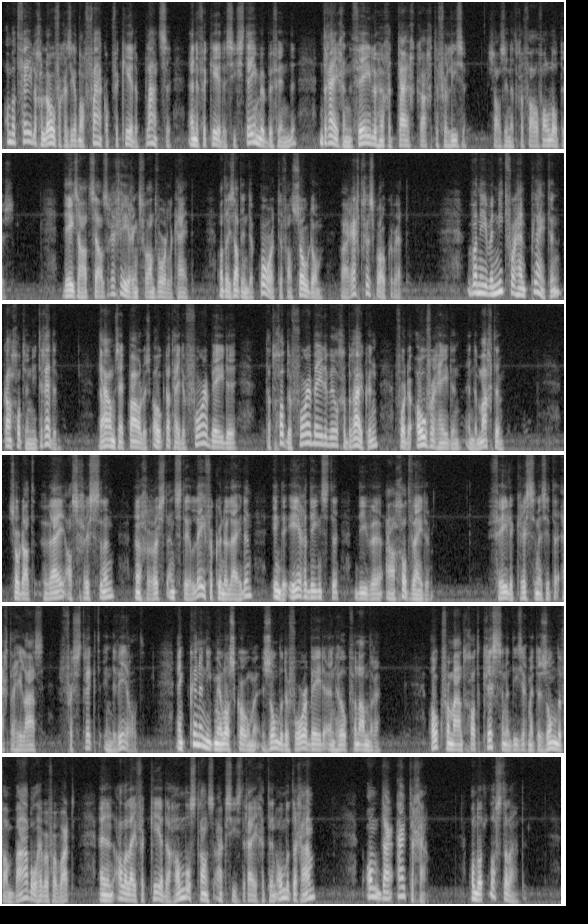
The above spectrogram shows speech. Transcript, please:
Omdat vele gelovigen zich nog vaak op verkeerde plaatsen en de verkeerde systemen bevinden, dreigen velen hun getuigkracht te verliezen, zoals in het geval van Lot dus. Deze had zelfs regeringsverantwoordelijkheid, want hij zat in de poorten van Sodom, waar recht gesproken werd. Wanneer we niet voor hen pleiten, kan God hen niet redden. Daarom zei Paulus ook dat hij de voorbeden, dat God de voorbeden wil gebruiken voor de overheden en de machten, zodat wij als christenen een gerust en stil leven kunnen leiden in de erediensten die we aan God wijden. Vele christenen zitten echter helaas verstrikt in de wereld en kunnen niet meer loskomen zonder de voorbeden en hulp van anderen. Ook vermaant God christenen die zich met de zonde van Babel hebben verward en in allerlei verkeerde handelstransacties dreigen ten onder te gaan, om daaruit te gaan, om dat los te laten.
